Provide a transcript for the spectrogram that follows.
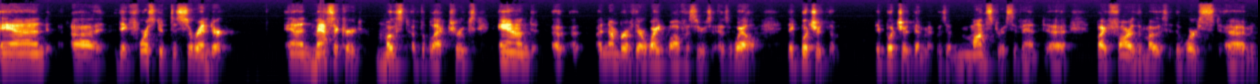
And uh, they forced it to surrender and massacred most of the black troops and a, a number of their white officers as well they butchered them. They butchered them. It was a monstrous event, uh, by far the most, the worst um,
